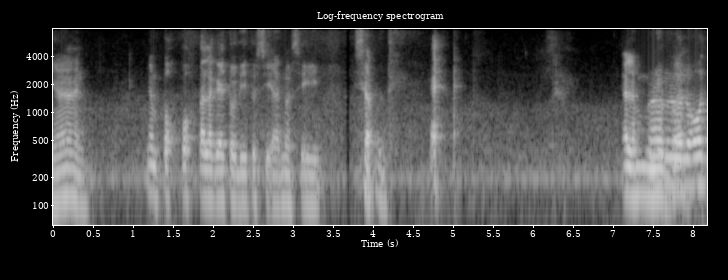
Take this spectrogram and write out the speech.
Yan. Yan, pokpok talaga ito dito si, ano, si, si Rod. Alam mo ba? Nanonood.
